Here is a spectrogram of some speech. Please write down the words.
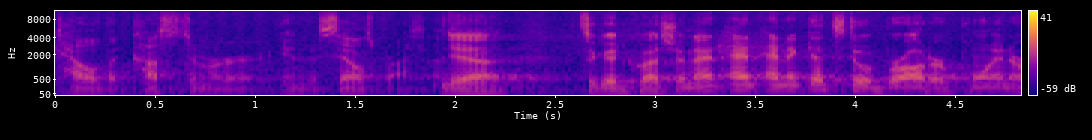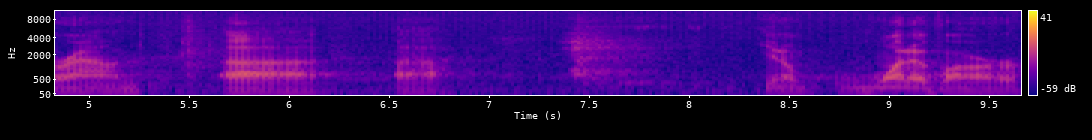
tell the customer in the sales process? Yeah, it's a good question. And, and, and it gets to a broader point around, uh, uh, you know, one of our,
